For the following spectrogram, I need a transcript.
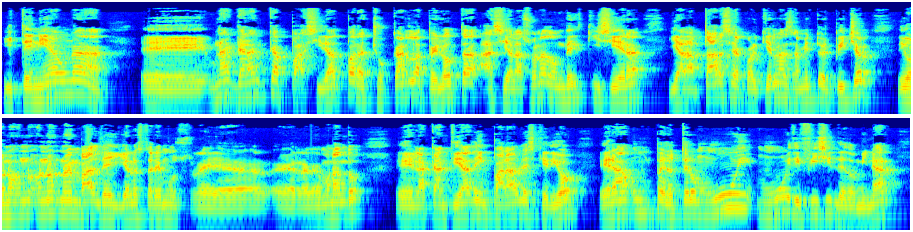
y tenía una, eh, una gran capacidad para chocar la pelota hacia la zona donde él quisiera y adaptarse a cualquier lanzamiento del pitcher. Digo, no, no, no, en balde, y ya lo estaremos eh, rememorando. Eh, la cantidad de imparables que dio era un pelotero muy, muy difícil de dominar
